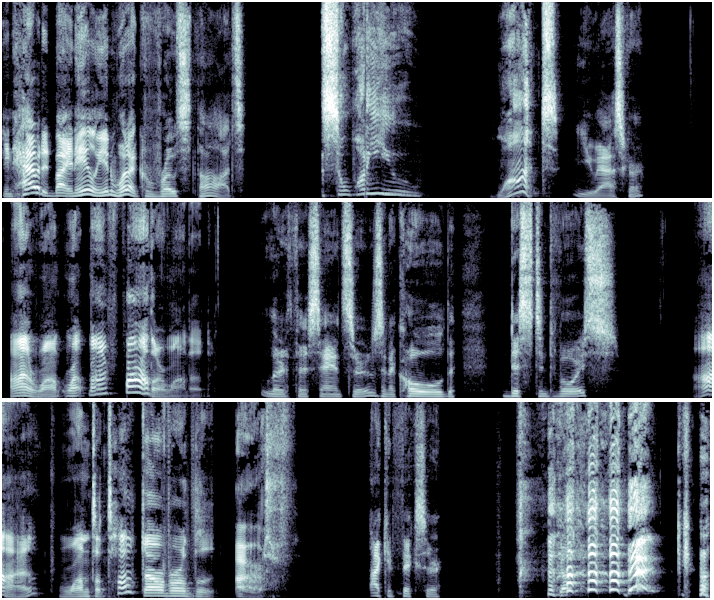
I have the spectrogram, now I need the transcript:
Inhabited by an alien? What a gross thought. So, what do you want? You ask her. I want what my father wanted. Lerthus answers in a cold, distant voice. I want to take over the Earth. I can fix her. Go, go,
